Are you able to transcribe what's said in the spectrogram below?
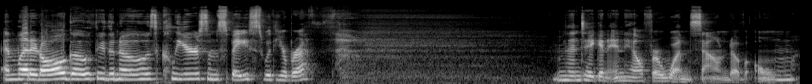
and let it all go through the nose. Clear some space with your breath. And then take an inhale for one sound of Om.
